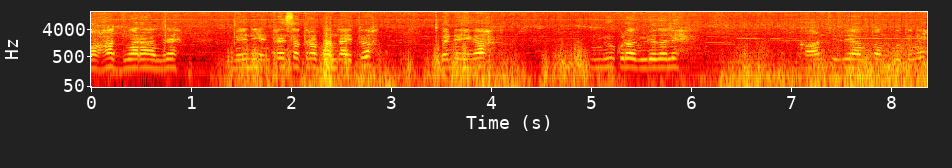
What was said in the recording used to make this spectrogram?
ಮಹಾದ್ವಾರ ಅಂದರೆ ಮೇನ್ ಎಂಟ್ರೆನ್ಸ್ ಹತ್ರ ಬಂದಾಯಿತು. ಬನ್ನಿ ಈಗ, ನಿಮಗೂ ಕೂಡ ವಿಡಿಯೋದಲ್ಲಿ ಕಾಣ್ತಿದೆ ಅಂತ ಅನ್ಕೋತೀನಿ.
